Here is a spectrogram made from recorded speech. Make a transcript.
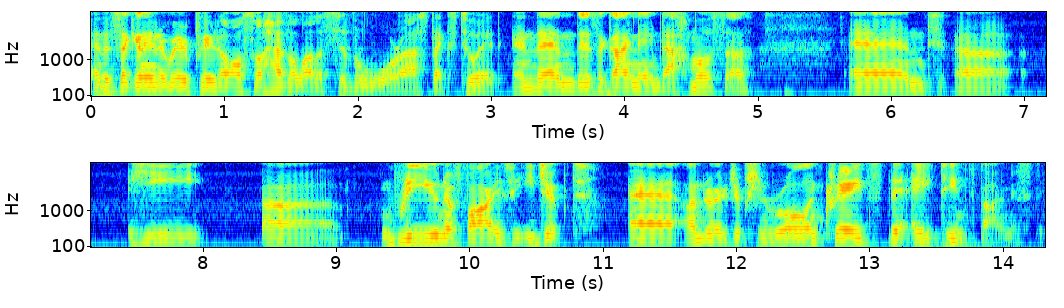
And the second intermediate period also has a lot of civil war aspects to it. And then there's a guy named Ahmose, and uh, he uh, reunifies Egypt uh, under Egyptian rule and creates the 18th dynasty.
